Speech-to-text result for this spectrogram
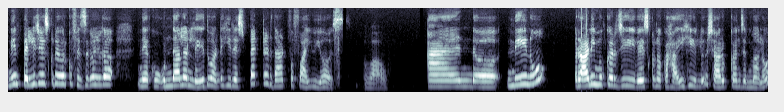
నేను పెళ్ళి చేసుకునే వరకు physical గా నాకు ఉండాలని లేదు అంటే he respected that for five years wow. And నేను రాణి ముఖర్జీ వేసుకున్న ఒక హై హీల్ షారుఖ్ ఖాన్ సినిమాలో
